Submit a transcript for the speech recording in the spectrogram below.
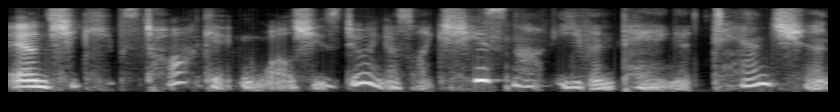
and she keeps talking while she's doing. It. I was like, "She's not even paying attention.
